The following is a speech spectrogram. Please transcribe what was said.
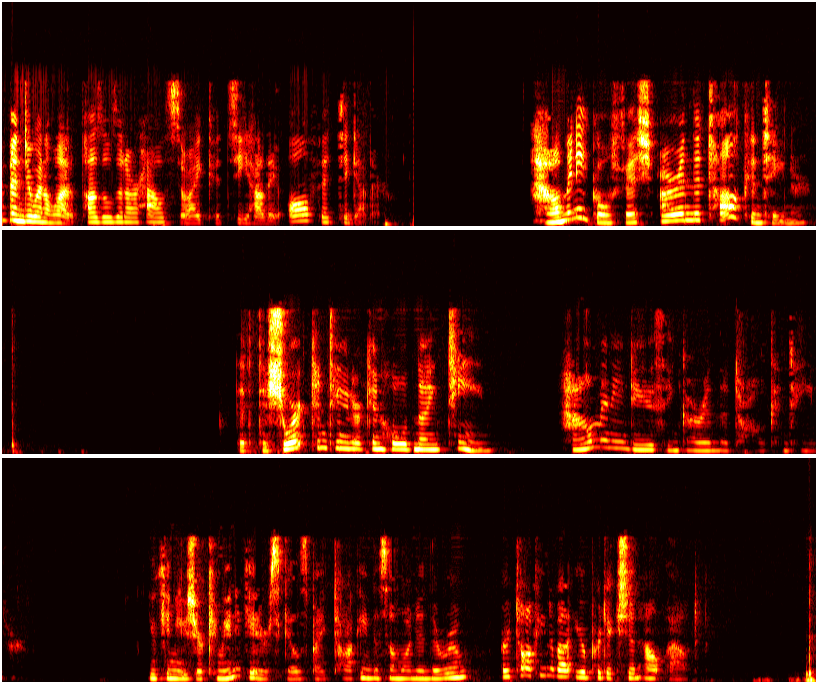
We've been doing a lot of puzzles at our house, so I could see how they all fit together. How many goldfish are in the tall container? If the short container can hold 19, how many do you think are in the tall container? You can use your communicator skills by talking to someone in the room or talking about your prediction out loud.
